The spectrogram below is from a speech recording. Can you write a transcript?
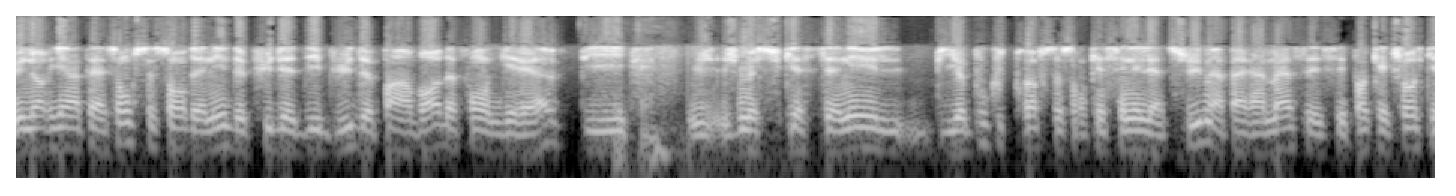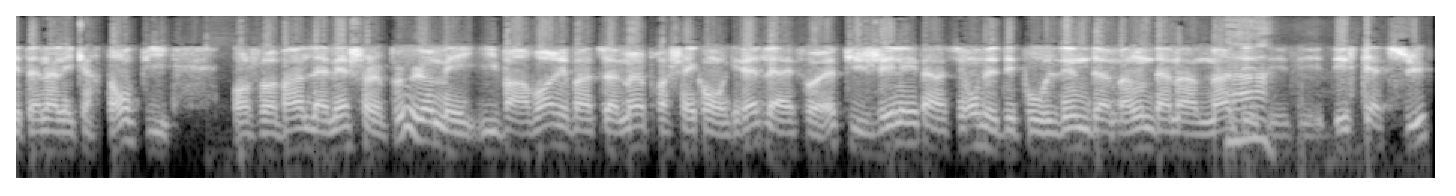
une orientation que se sont données depuis le début de pas avoir de fonds de grève. Puis je me suis questionné, puis il y a beaucoup de profs se sont questionnés là-dessus, mais apparemment c'est c'est pas quelque chose qui était dans les cartons. Puis bon, je vais vendre la mèche un peu là, mais il va y avoir éventuellement un prochain congrès de la FAE. Puis j'ai l'intention de déposer une demande d'amendement ah. des, statuts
